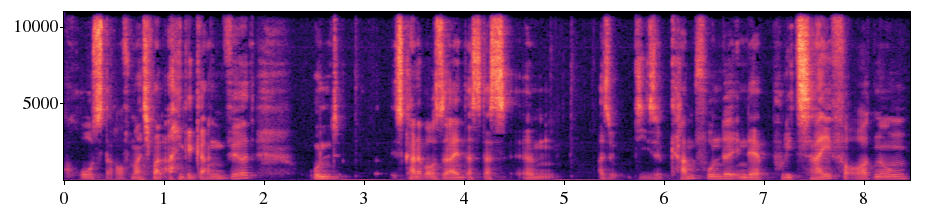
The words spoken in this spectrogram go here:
groß darauf manchmal eingegangen wird. Und es kann aber auch sein, dass das ähm, also diese Kampfhunde in der Polizeiverordnung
